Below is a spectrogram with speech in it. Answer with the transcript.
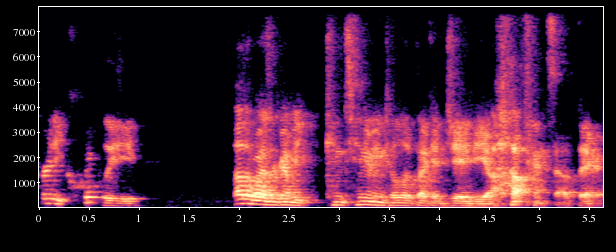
pretty quickly. Otherwise, we're going to be continuing to look like a JV offense out there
